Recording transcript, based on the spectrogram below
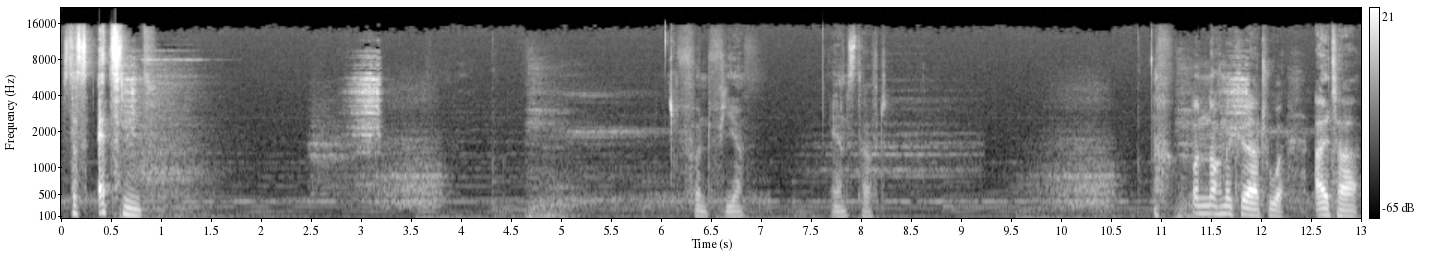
Ist das ätzend. Fünf, vier. Ernsthaft. Und noch eine Kreatur. Alter.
